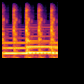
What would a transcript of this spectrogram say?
you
